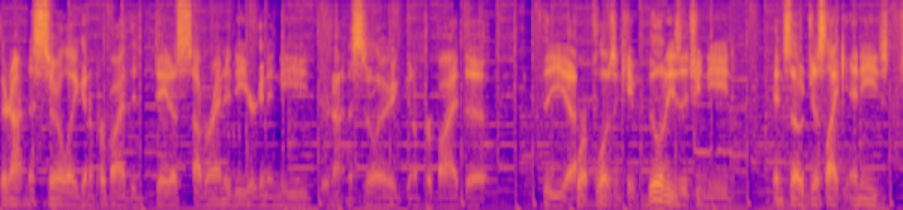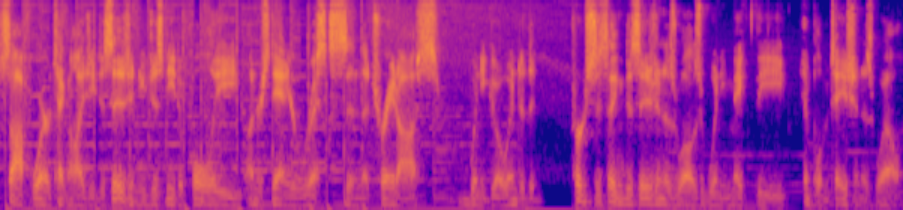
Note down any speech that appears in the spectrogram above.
They're not necessarily going to provide the data sovereignty you're going to need. They're not necessarily going to provide the the uh, workflows and capabilities that you need. And so, just like any software technology decision, you just need to fully understand your risks and the trade offs when you go into the purchasing decision as well as when you make the implementation as well.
